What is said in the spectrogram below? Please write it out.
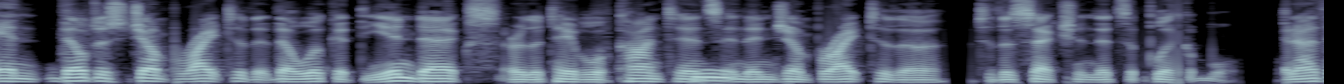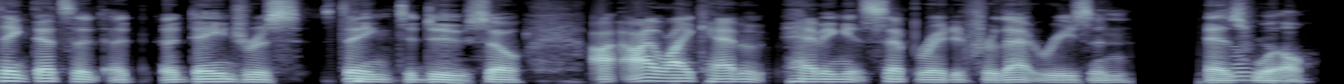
and they'll just jump right to the they'll look at the index or the table of contents mm. and then jump right to the to the section that's applicable and i think that's a, a, a dangerous thing to do so I, I, like having having it separated for that reason as well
